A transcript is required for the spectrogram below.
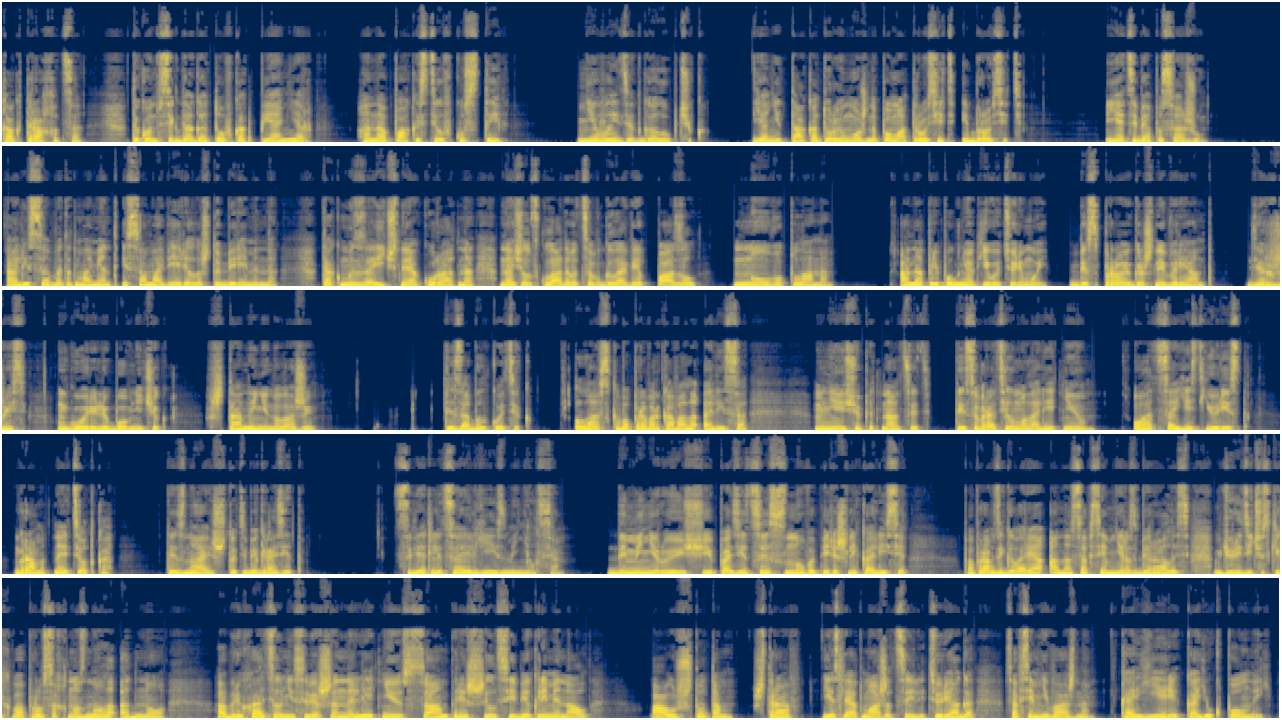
«Как трахаться? Так он всегда готов, как пионер. Она пакостил в кусты. Не выйдет, голубчик. Я не та, которую можно поматросить и бросить. Я тебя посажу». Алиса в этот момент и сама верила, что беременна. Так мозаично и аккуратно начал складываться в голове пазл нового плана. Она припугнет его тюрьмой. Беспроигрышный вариант. Держись, горе-любовничек, в штаны не наложи. Ты забыл, котик? Ласково проворковала Алиса. Мне еще пятнадцать. Ты совратил малолетнюю. У отца есть юрист, грамотная тетка. Ты знаешь, что тебе грозит. Цвет лица Ильи изменился. Доминирующие позиции снова перешли к Алисе. По правде говоря, она совсем не разбиралась в юридических вопросах, но знала одно — обрюхатил несовершеннолетнюю, сам пришил себе криминал. А уж что там, штраф, если отмажется или тюряга, совсем не важно. Карьере каюк полный.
